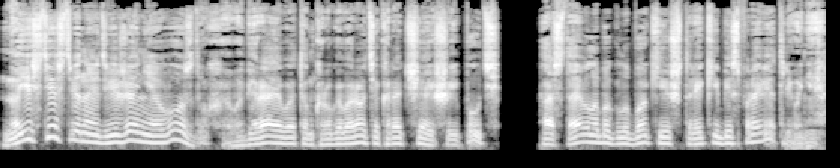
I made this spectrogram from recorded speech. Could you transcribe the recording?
Но естественное движение воздуха, выбирая в этом круговороте кратчайший путь, оставило бы глубокие штреки без проветривания.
